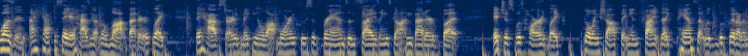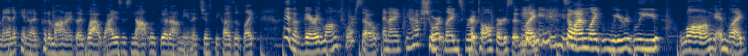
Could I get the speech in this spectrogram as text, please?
wasn't i have to say it has gotten a lot better like they have started making a lot more inclusive brands and sizing's gotten better but it just was hard like going shopping and find like pants that would look good on a mannequin and i'd put them on and i'd be like wow why does this not look good on me? And it's just because of like i have a very long torso and i have short legs for a tall person like so i'm like weirdly long and like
